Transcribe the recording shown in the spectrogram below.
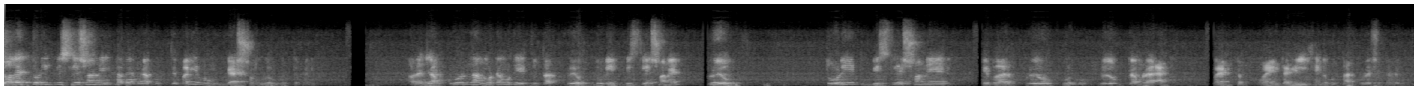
জলের তড়িৎ বিশ্লেষণ এইভাবে আমরা করতে পারি এবং গ্যাস সংগ্রহ করতে পারি। আমরা যা করলাম মোটামুটি একটু তার প্রয়োগ, তড়িৎ বিশ্লেষণের প্রয়োগ। তড়িৎ বিশ্লেষণের এবার প্রয়োগ করব। প্রয়োগটা আমরা এক কয়েকটা পয়েন্ট আগে লিখে নেব, তারপরে সেটা একটু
